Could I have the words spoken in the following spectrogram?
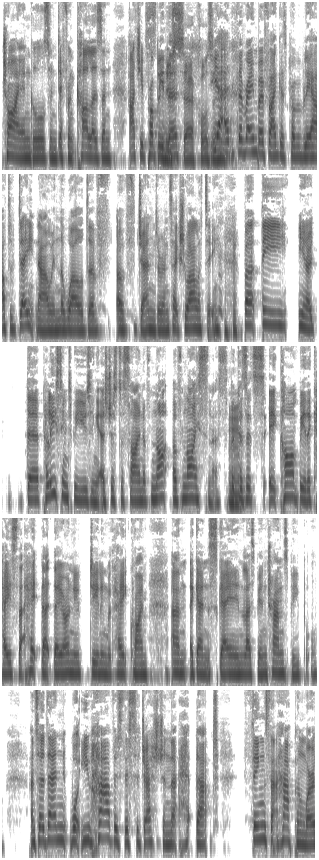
triangles and different colors, and actually probably the circles. Yeah, the rainbow flag is probably out of date now in the world of of gender and sexuality. but the you know the police seem to be using it as just a sign of not of niceness mm. because mm. it's it can't be the case that hate that they're only dealing with hate crime um, against gay and lesbian trans people. And so then what you have is this suggestion that that things that happen where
